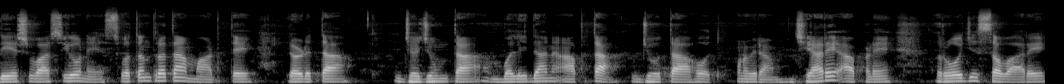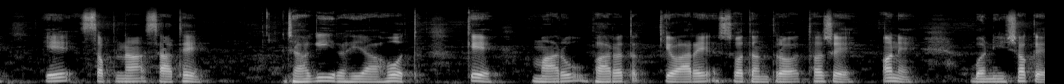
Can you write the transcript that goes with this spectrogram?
દેશવાસીઓને સ્વતંત્રતા માટે લડતા, ઝઝૂમતા, બલિદાન આપતા જોતા હોત. પૂર્ણવિરામ જ્યારે આપણે રોજ સવારે એ સપના સાથે જાગી રહ્યા હોત કે મારું ભારત ક્યારે સ્વતંત્ર થશે અને બની શકે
